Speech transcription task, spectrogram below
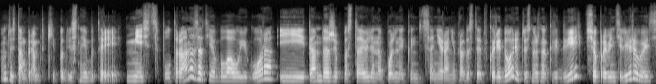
Ну, то есть там прям такие подвесные батареи. Месяца полтора назад я была у Егора, и там даже поставили напольный кондиционер. Они, правда, стоят в коридоре, то есть нужно открыть дверь, все провентилировать,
